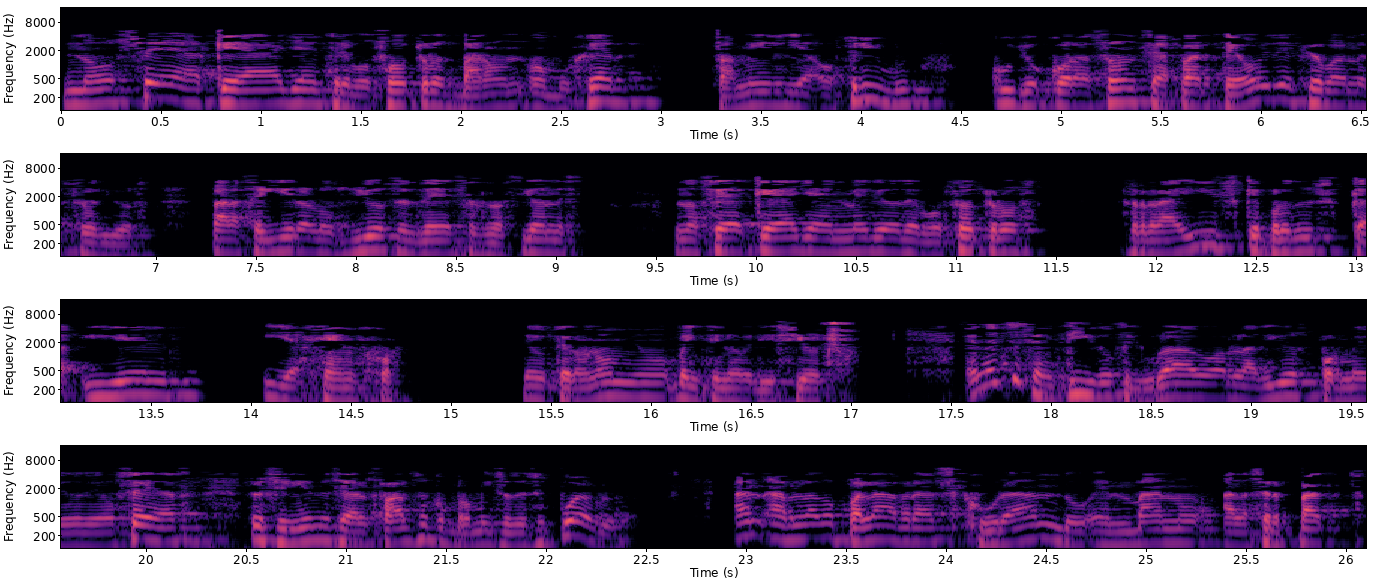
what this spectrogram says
No sea que haya entre vosotros varón o mujer, familia o tribu, cuyo corazón se aparte hoy de Jehová nuestro Dios, para seguir a los dioses de esas naciones, no sea que haya en medio de vosotros raíz que produzca hiel y ajenjo. Deuteronomio 29:18. En este sentido figurado habla Dios por medio de Oseas, refiriéndose al falso compromiso de su pueblo. Han hablado palabras jurando en vano al hacer pacto.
